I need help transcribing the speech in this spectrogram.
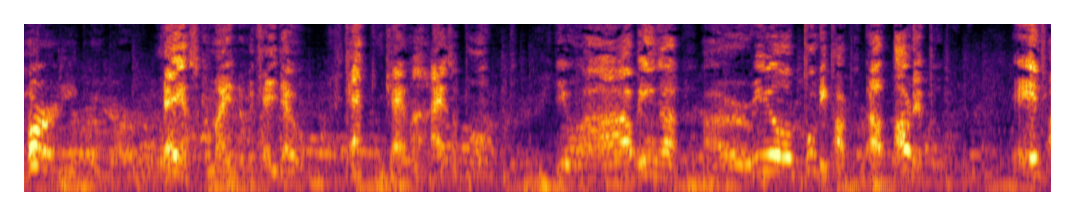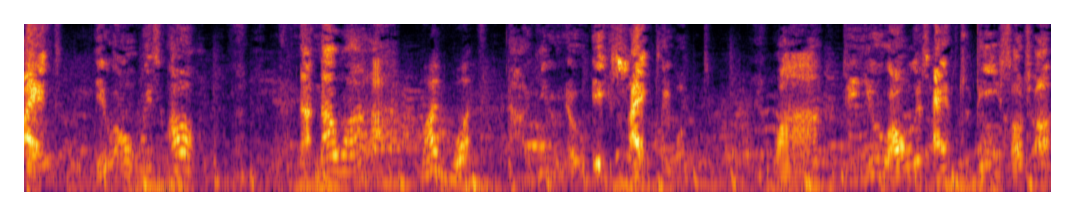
Party pooper. Yes, Commander Mikado. Captain Jammer has a point. You are being a, a real booty popper, a party pooper. In fact, you always are. Now, now why? Why what? Now you know exactly what. Why do you always have to be such a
